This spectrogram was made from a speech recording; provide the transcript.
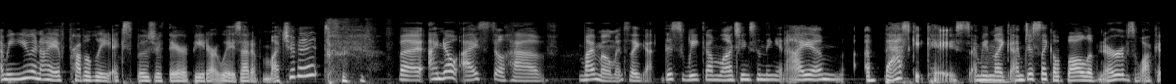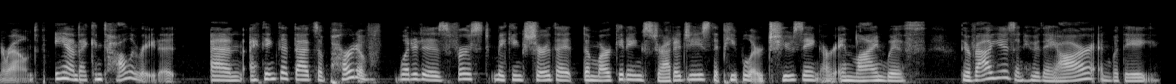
I mean, you and I have probably exposure therapy our ways out of much of it, but I know I still have my moments. Like this week, I'm launching something and I am a basket case. I mean, mm. like I'm just like a ball of nerves walking around, and I can tolerate it. And I think that that's a part of what it is. First, making sure that the marketing strategies that people are choosing are in line with their values and who they are and what they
